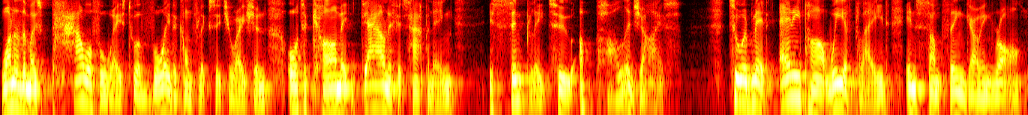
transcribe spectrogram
One of the most powerful ways to avoid a conflict situation or to calm it down if it's happening is simply to apologize, to admit any part we have played in something going wrong.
